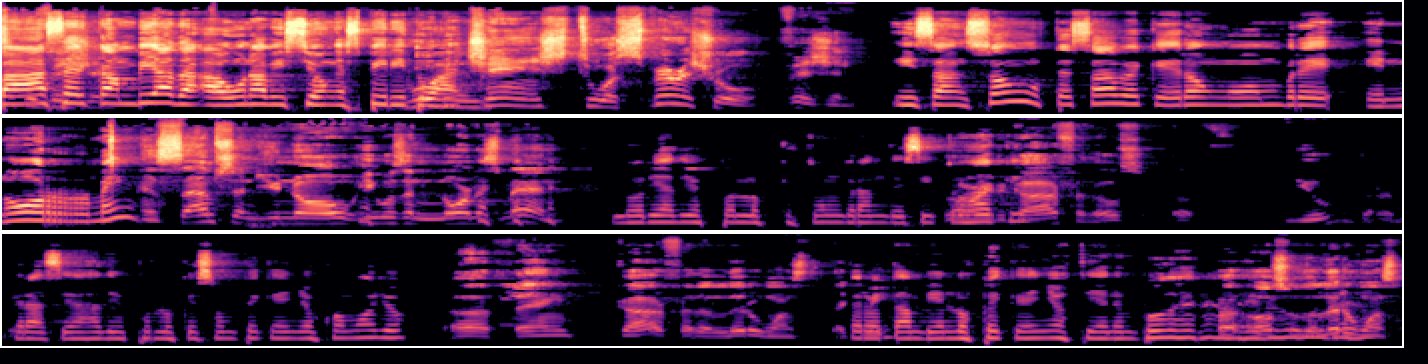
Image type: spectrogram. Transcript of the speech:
va a ser cambiada a una visión espiritual. Y Sansón, usted sabe que era un hombre enorme. And Samson, you know, he was an enormous man. Gloria a Dios por los que son grandecitos Glory aquí. God for those of you that are. Gracias a Dios por los que son pequeños como yo. Uh, thank God for the little ones like Pero me. también los pequeños tienen poder. But also the Aleluya. little ones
